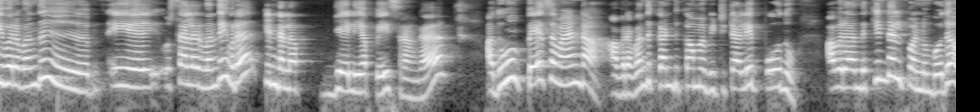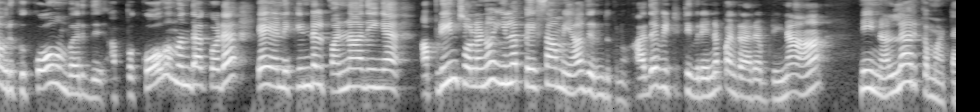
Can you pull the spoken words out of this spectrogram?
இவரை வந்து சிலர் வந்து இவரை கிண்டலாக கேலியாக பேசுகிறாங்க அதுவும் பேச வேண்டாம். அவரை வந்து கண்டுக்காமல் விட்டுட்டாலே போதும். அவர் அந்த கிண்டல் பண்ணும்போது அவருக்கு கோபம் வருது. அப்போ கோபம் வந்தால் கூட ஏ என்னை கிண்டல் பண்ணாதீங்க அப்படின்னு சொல்லணும் இல்லை பேசாமையாவது இருந்துக்கணும். அதை விட்டுட்டு இவர் என்ன பண்ணுறாரு அப்படின்னா நீ நல்லா இருக்க மாட்ட.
